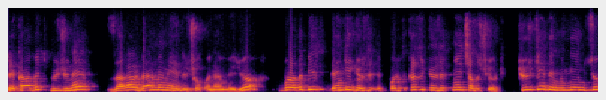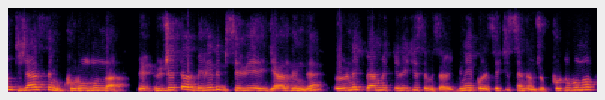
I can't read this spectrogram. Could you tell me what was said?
rekabet gücüne zarar vermemeye de çok önem veriyor. Burada bir denge göz politikası gözetmeye çalışıyor. Türkiye'de milli emisyon ticaret sistemi kurulduğunda ve ücretler belirli bir seviyeye geldiğinde örnek vermek gerekirse mesela Güney Kore 8 sene önce kurdu bunu.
